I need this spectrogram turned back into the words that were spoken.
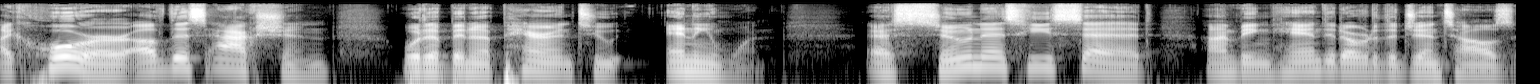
like horror of this action would have been apparent to anyone. As soon as he said, I'm being handed over to the Gentiles,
